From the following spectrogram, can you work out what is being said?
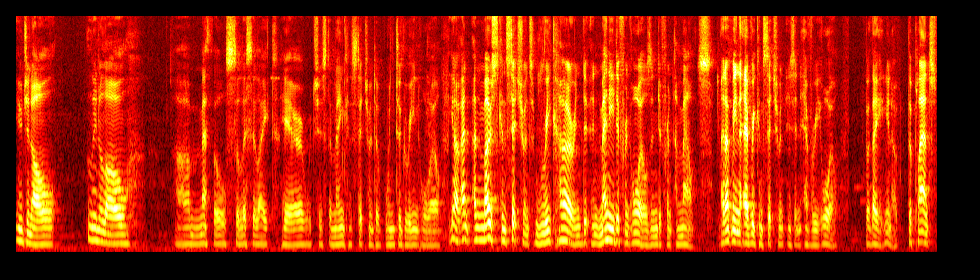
eugenol, linalool, methyl salicylate here, which is the main constituent of wintergreen oil. You know, and, and most constituents recur in, in many different oils in different amounts. I don't mean that every constituent is in every oil, but they, you know, the plant's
